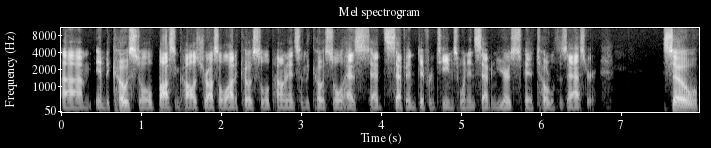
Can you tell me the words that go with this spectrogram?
um, in the Coastal. Boston College draws a lot of Coastal opponents, and the Coastal has had seven different teams win in seven years. It's been a total disaster. So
